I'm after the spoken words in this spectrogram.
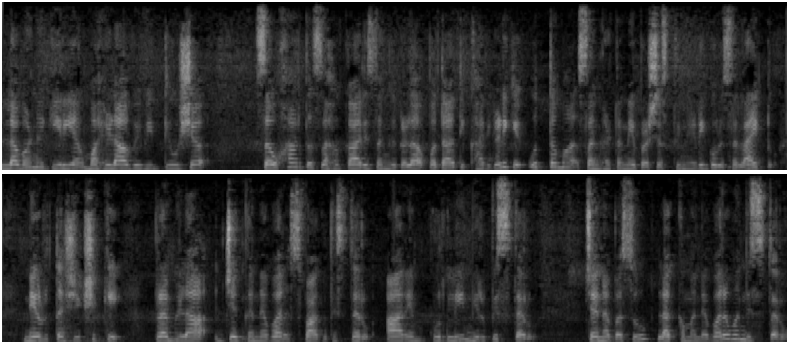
ಲವಣಗಿರಿಯ ಮಹಿಳಾ ವಿವಿಧೋಷ ಸೌಹಾರ್ದ ಸಹಕಾರಿ ಸಂಘಗಳ ಪದಾಧಿಕಾರಿಗಳಿಗೆ ಉತ್ತಮ ಸಂಘಟನೆ ಪ್ರಶಸ್ತಿ ನೀಡಿ ಗೌರವಿಸಲಾಯಿತು. ನಿವೃತ್ತ ಶಿಕ್ಷಕಿ ಪ್ರಮೀಳಾ ಜಗ್ಗನವರ್ ಸ್ವಾಗತಿಸಿದರು. ಆರ್ಎಂ ಕುರ್ಲಿ ನಿರೂಪಿಸಿದರು. ಚನ್ನಬಸು ಲಕ್ಕಮ್ಮನವರು ವಂದಿಸಿದರು.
